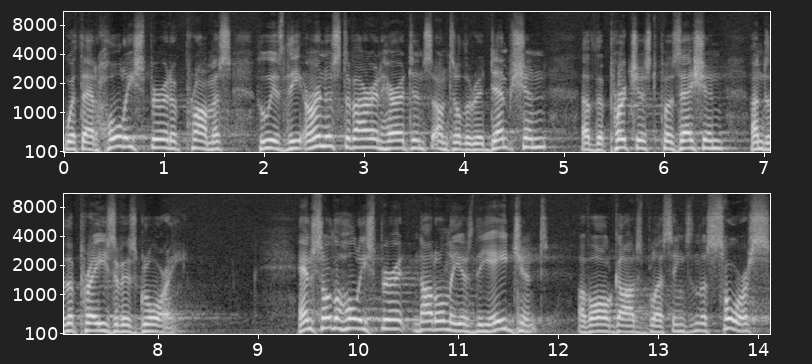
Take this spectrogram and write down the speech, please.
with that Holy Spirit of promise, who is the earnest of our inheritance until the redemption of the purchased possession unto the praise of his glory. And so the Holy Spirit not only is the agent of all God's blessings and the source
